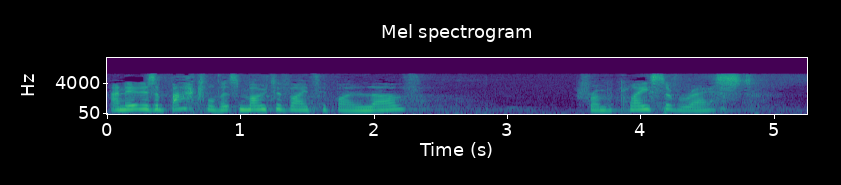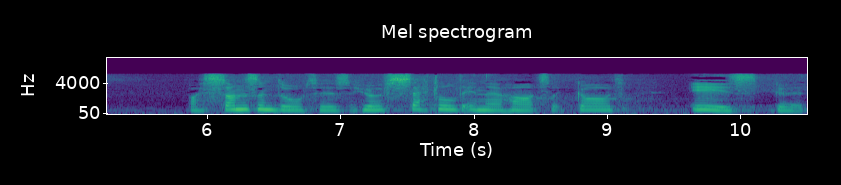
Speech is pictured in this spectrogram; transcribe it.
And it is a battle that's motivated by love from a place of rest by sons and daughters who have settled in their hearts that God is good.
